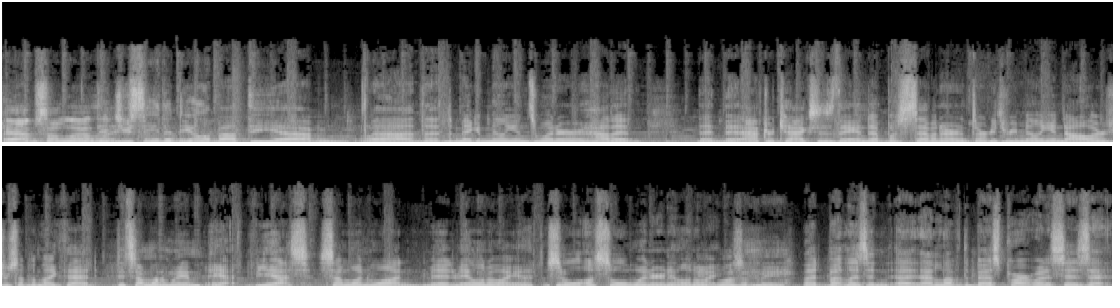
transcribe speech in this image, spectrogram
absolutely. Did you see the deal about the um, uh, the the Mega Millions winner? How that the, the, after taxes they end up with seven hundred thirty-three million dollars or something like that. Did someone win? Yeah. Yes, someone won in Illinois. A sole, a sole winner in Illinois. It wasn't me. But but listen, uh, I love the best part when it says uh,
